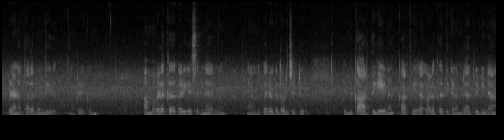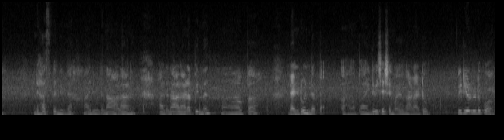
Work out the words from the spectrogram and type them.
ഇപ്പോഴാണ് തല പൊന്തിയത്. അപ്പോഴേക്കും അമ്മ വിളക്കൊക്കെ കഴുകി വെച്ചിട്ടുണ്ടായിരുന്നു. ഞാനൊന്ന് കരുവൊക്കെ തുടച്ചിട്ട് ഇന്ന് കാർത്തികയാണ്. കാർത്തിക വിളക്ക് എത്തിക്കണം. രാത്രി പിന്നെ എന്റെ ഹസ്ബൻഡിന്റെ ആര്യന്റെ നാളാണ്. ആളുടെ നാളാണ്? അപ്പം ഇന്ന് അപ്പം രണ്ടും ഉണ്ട് അപ്പം. അപ്പം അതിന്റെ വിശേഷങ്ങളൊക്കെ കാണാം കേട്ടോ വീഡിയോയിലോട്ട് പോവാം.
